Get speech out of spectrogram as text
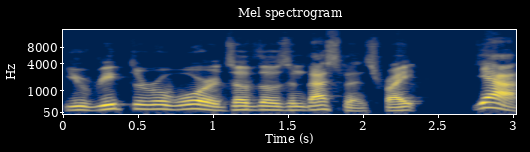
you reap the rewards of those investments, right? Yeah,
